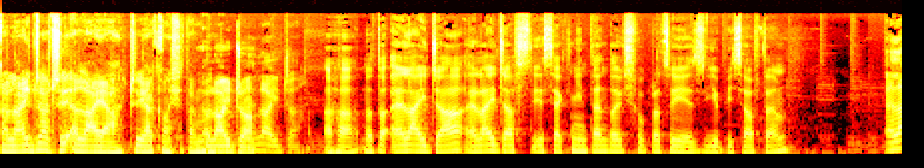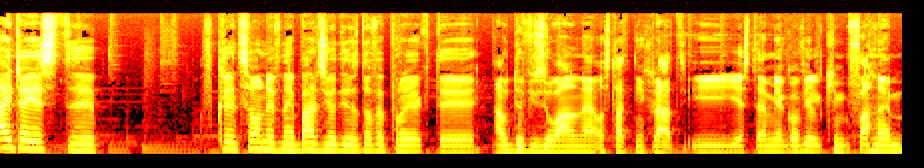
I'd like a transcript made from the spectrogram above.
Elijah czy Elijah, czy jak on się tam... Elijah. Elijah. Aha, no to Elijah. Elijah jest jak Nintendo i współpracuje z Ubisoftem. Elijah jest y, wkręcony w najbardziej odjazdowe projekty audiowizualne ostatnich lat i jestem jego wielkim fanem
